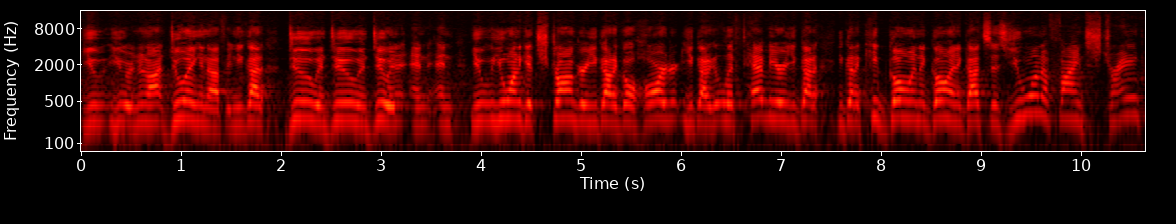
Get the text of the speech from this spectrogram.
you, you're not doing enough. And you got to do and do and do. And, and, and you, you want to get stronger. You got to go harder. You got to lift heavier. You got to you got to keep going and going. And God says, You want to find strength?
